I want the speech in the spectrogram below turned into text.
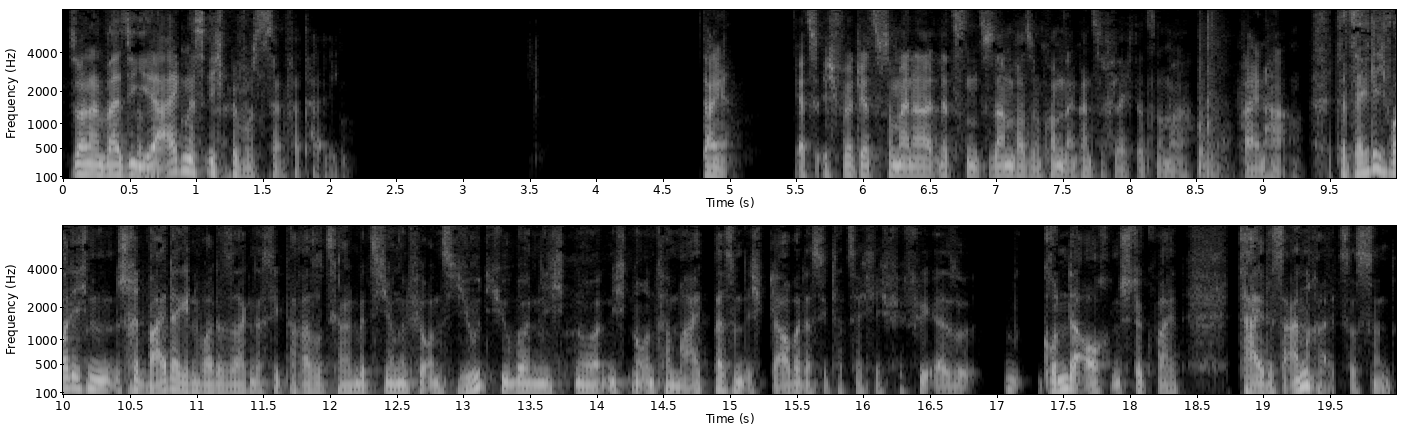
sondern weil sie ihr eigenes Ich-Bewusstsein verteidigen. Danke. Jetzt, ich würde jetzt zu meiner letzten Zusammenfassung kommen, dann kannst du vielleicht jetzt nochmal reinhaken. Tatsächlich wollte ich einen Schritt weitergehen, wollte sagen, dass die parasozialen Beziehungen für uns YouTuber nicht nur, nicht nur unvermeidbar sind. Ich glaube, dass sie tatsächlich für, für also im Grunde auch ein Stück weit Teil des Anreizes sind.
